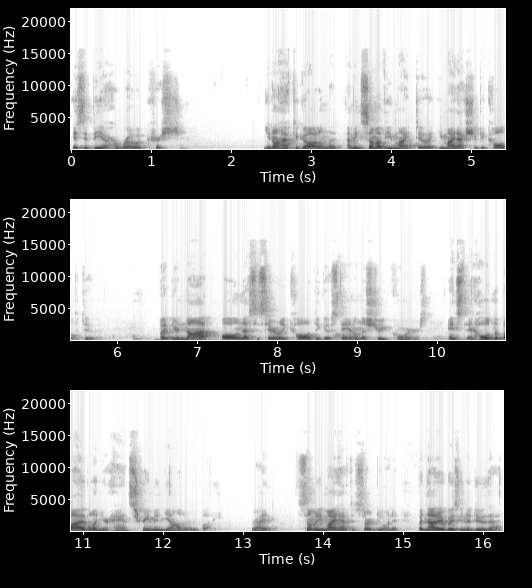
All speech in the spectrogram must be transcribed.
is to be a heroic Christian. You don't have to go out on the, I mean, some of you might do it. You might actually be called to do it. But you're not all necessarily called to go stand on the street corners and, and holding the Bible in your hand, screaming and yelling at everybody, right? Somebody might have to start doing it, but not everybody's going to do that.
